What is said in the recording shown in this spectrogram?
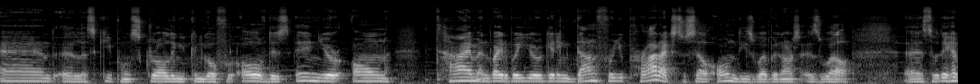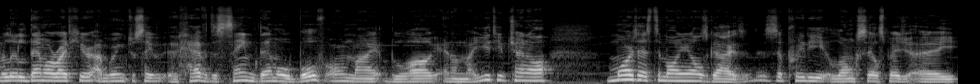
And uh, let's keep on scrolling. You can go through all of this in your own time. And by the way you're getting done for your products to sell on these webinars as well uh, so they have a little demo right here. I'm going to say uh, have the same demo both on my blog and on my youtube channel. More testimonials guys. This is a pretty long sales page a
